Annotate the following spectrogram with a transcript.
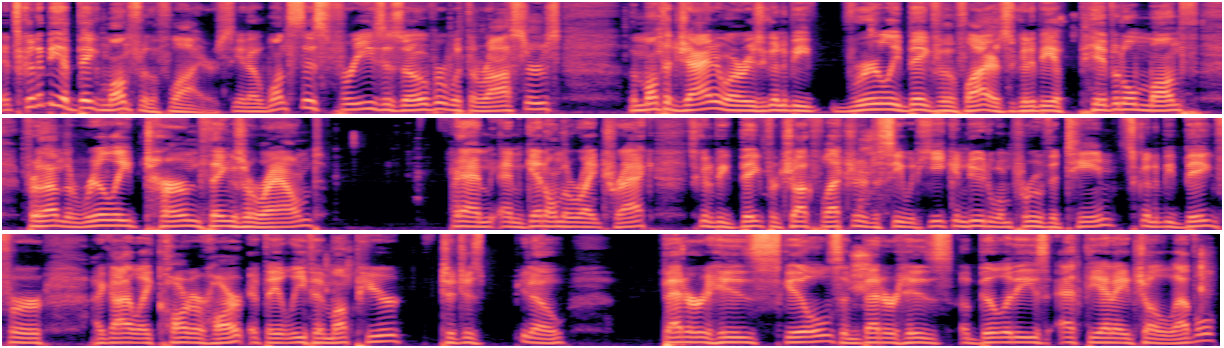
it's going to be a big month for the Flyers. You know, once this freeze is over with the rosters, the month of January is going to be really big for the Flyers. It's going to be a pivotal month for them to really turn things around and and get on the right track. It's going to be big for Chuck Fletcher to see what he can do to improve the team. It's going to be big for a guy like Carter Hart if they leave him up here to just, you know, better his skills and better his abilities at the NHL level.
